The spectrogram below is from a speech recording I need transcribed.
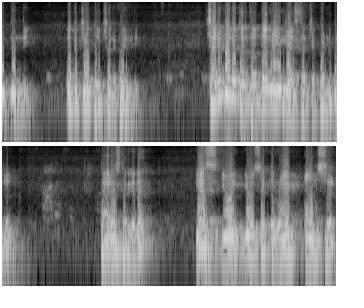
గుద్దింది. ఒక జంతువు చనిపోయింది. చనిపోయిన తర్వాత దాన్ని ఏం చేస్తారు చెప్పండి పిల్లలు? పారేస్తారు. కదా? Yes you you said the right answer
